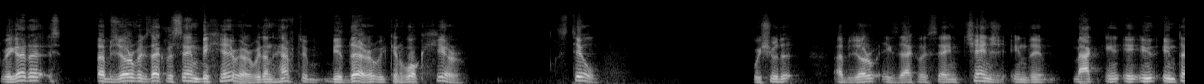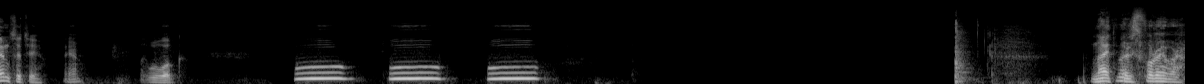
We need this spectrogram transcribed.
we got to observe exactly the same behavior. We don't have to be there. We can walk here. Still, we should observe exactly the same change in the in, in, intensity. Yeah, we walk. Ooh, ooh, ooh. Nightmares forever.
